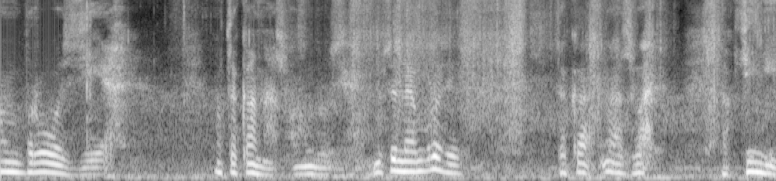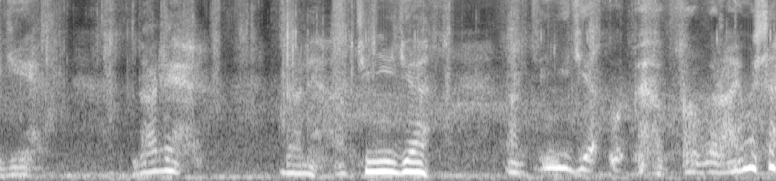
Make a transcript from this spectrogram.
амброзія. Ну така назва амброзія. Ну це не амброзія, така назва актинідії. Далі, далі актинідія. Актинідія. Пробираємося.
